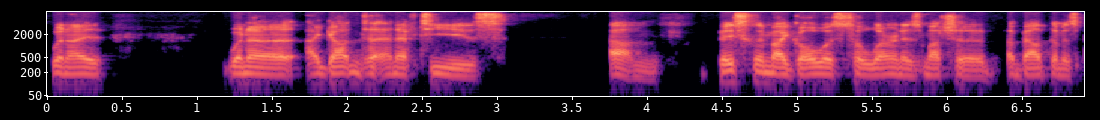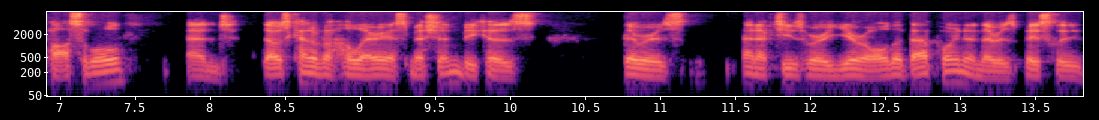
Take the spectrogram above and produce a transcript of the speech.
When i when uh, i got into nfts um, basically my goal was to learn as much uh, about them as possible and that was kind of a hilarious mission because there was nfts were a year old at that point and there was basically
